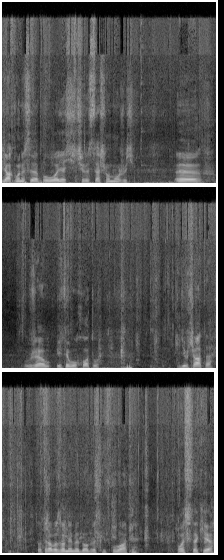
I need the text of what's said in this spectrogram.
як вони себе поводять, через те, що можуть е, вже йти в охоту дівчата, то треба за ними добре слідкувати. Ось таке.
